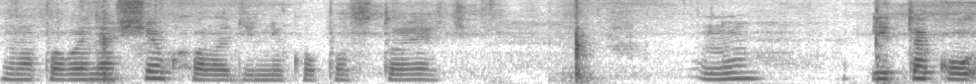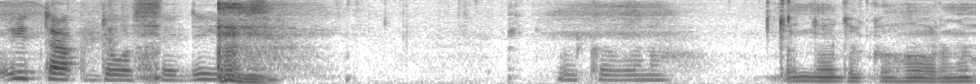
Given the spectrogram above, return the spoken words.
Вона повинна ще в холодильнику постояти. Ну, і, таку, і так досить, дивіться. Яка вона. Та ну така гарна.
